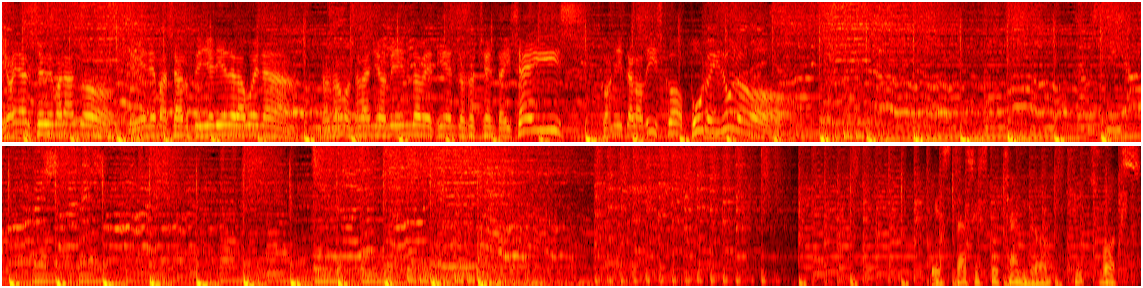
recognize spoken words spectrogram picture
Y váyanse preparando, que viene más artillería de la buena. Nos vamos al año 1986 con Italo Disco puro y duro. Estás escuchando Hitsbox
